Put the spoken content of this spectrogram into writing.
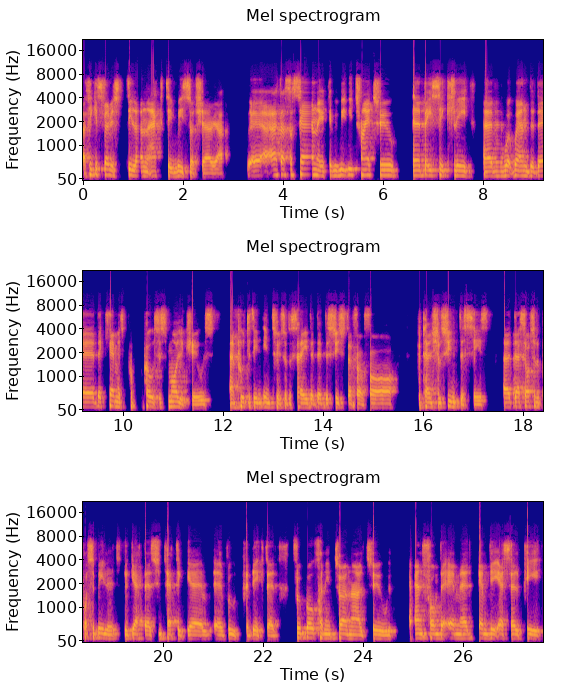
I think it's very still an active research area. Uh, at AstraZeneca, we, we try to uh, basically um, when the, the, the chemist proposes molecules and put it in, into, so to say, the, the, the system for, for potential synthesis. Uh, there's also the possibility to get the synthetic uh, uh, route predicted through both an internal tool and from the MDSLP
